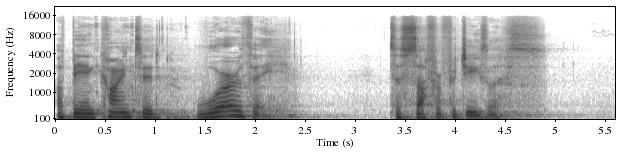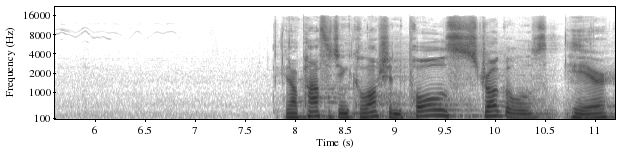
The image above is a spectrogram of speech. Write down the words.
of being counted worthy to suffer for Jesus. In our passage in Colossians, Paul's struggles here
